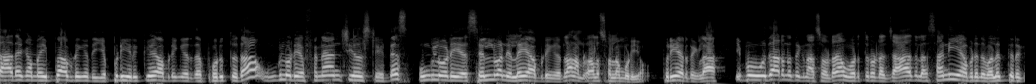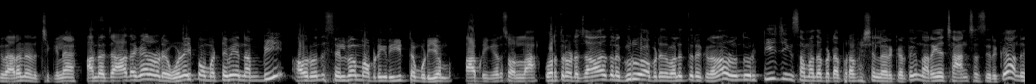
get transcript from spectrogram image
ஜாதக அமைப்பு அப்படிங்கிறது எப்படி இருக்கு அப்படிங்கிறத பொறுத்து தான் உங்களுடைய ஃபினான்ஷியல் ஸ்டேட்டஸ் உங்களுடைய செல்வ நிலை அப்படிங்கிறத நம்மளால சொல்ல முடியும். புரியுறதுங்களா இப்போ உதாரணத்துக்கு நான் சொல்றேன் ஒருத்தரோட ஜாதகத்துல சனி அப்படின்னு வலுத்து இருக்கிறாருன்னு வச்சுக்கலேன் அந்த ஜாதகரோட உழைப்பை மட்டுமே நம்பி அவர் வந்து செல்வம் அப்படிங்கிறது ஈட்ட முடியும் அப்படிங்கிறத சொல்லலாம். ஒருத்தரோட ஜாதகத்தில் குரு அப்படி வலுத்து இருக்கிறனால அவர் வந்து ஒரு டீச்சிங் சம்மந்தப்பட்ட ப்ரொஃபஷனில் இருக்கிறதுக்கு நிறைய சான்சஸ் இருக்கு. அந்த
